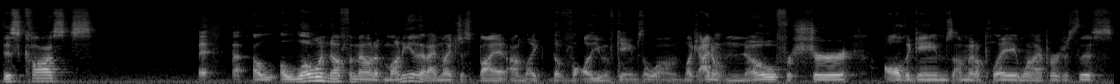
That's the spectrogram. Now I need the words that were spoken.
this costs a, a, a low enough amount of money that I might just buy it on like the volume of games alone. Like I don't know for sure all the games I'm gonna play when I purchase this.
